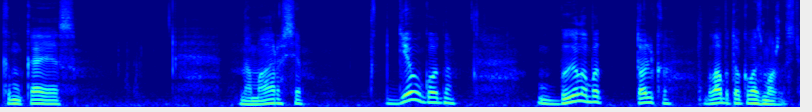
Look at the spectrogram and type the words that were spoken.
к МКС, на Марсе, где угодно, было бы только, была бы только возможность.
